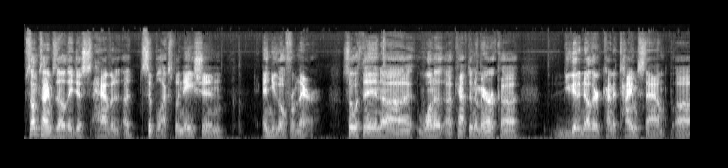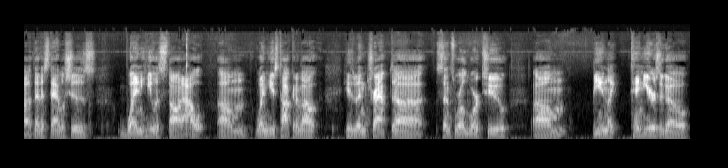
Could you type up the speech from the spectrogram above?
Sometimes though they just have a, a simple explanation and you go from there. So within uh, one of uh, captain america you get another kind of timestamp uh, that establishes when he was thawed out. Um, when he's talking about he's been trapped uh, since world war ii um, being like 10 years ago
